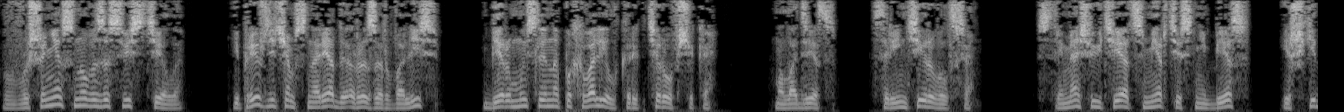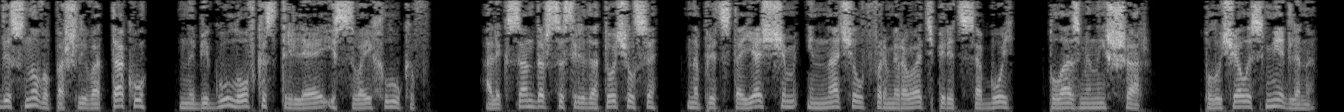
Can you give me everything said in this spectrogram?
В вышине снова засвистело, и прежде чем снаряды разорвались, Бер мысленно похвалил корректировщика. «Молодец, сориентировался». Стремясь уйти от смерти с небес, ишхиды снова пошли в атаку, на бегу ловко стреляя из своих луков. Александр сосредоточился на предстоящем и начал формировать перед собой плазменный шар. Получалось медленно.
